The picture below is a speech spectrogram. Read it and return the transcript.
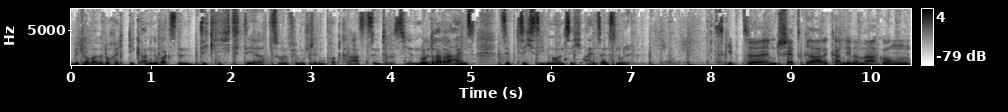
mittlerweile doch recht dick angewachsenen Dickicht der zur Verfügung stehenden Podcasts interessieren. 0331 70 97 110. es gibt äh, im Chat gerade kam die Bemerkung,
